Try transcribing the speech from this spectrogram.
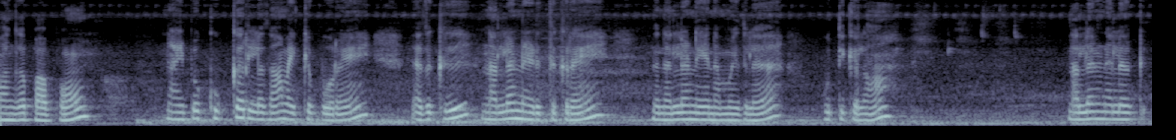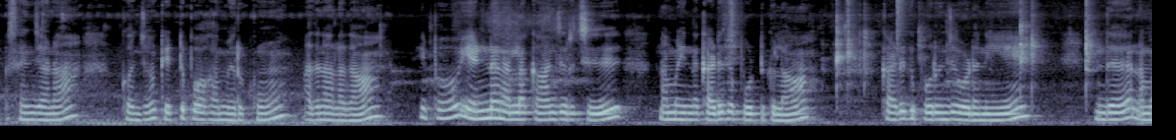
வாங்க பார்ப்போம். நான் இப்போ குக்கரில் தான் வைக்க போகிறேன். அதுக்கு நல்லெண்ணெய் எடுத்துக்கிறேன். இந்த நல்லெண்ணெயை நம்ம இதில் ஊற்றிக்கலாம். நல்லெண்ணெயில் செஞ்சோன்னா கொஞ்சம் கெட்டு போகாமல் இருக்கும். அதனால தான் இப்போது எண்ணெய் நல்லா காஞ்சிருச்சு. நம்ம இந்த கடுகை போட்டுக்கலாம். கடுகு பொரிஞ்ச உடனேயே இந்த நம்ம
